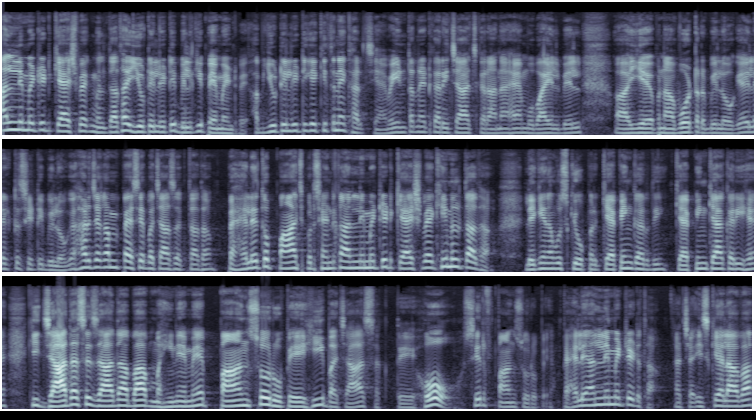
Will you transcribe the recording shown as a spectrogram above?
अनलिमिटेड कैशबैक मिलता था यूटिलिटी बिल की पेमेंट पे। अब यूटिलिटी के कितने खर्चे हैं? भाई इंटरनेट का रिचार्ज कराना है मोबाइल बिल ये अपना वाटर बिल हो गया इलेक्ट्रिसिटी बिल हो गया, हर जगह में पैसे बचा सकता था। पहले तो पाँच परसेंट का अनलिमिटेड कैशबैक ही मिलता था, लेकिन अब उसके ऊपर कैपिंग कर दी। कैपिंग क्या करी है? कि ज़्यादा से ज़्यादा अब आप महीने में पाँच सौ रुपये ही बचा सकते हो, सिर्फ़ पाँच सौ रुपये पहले अनलिमिटेड था। अच्छा इसके अलावा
